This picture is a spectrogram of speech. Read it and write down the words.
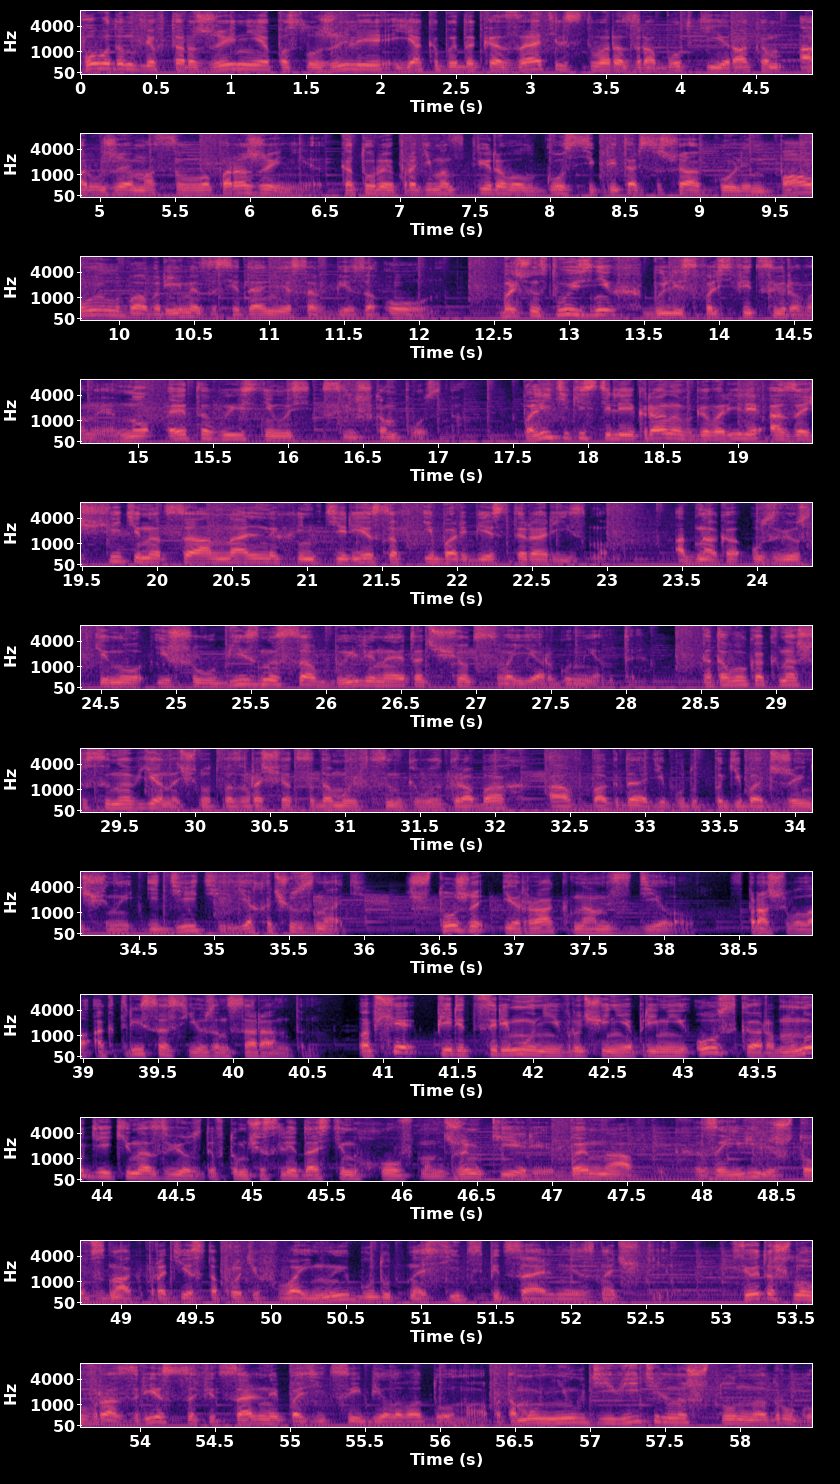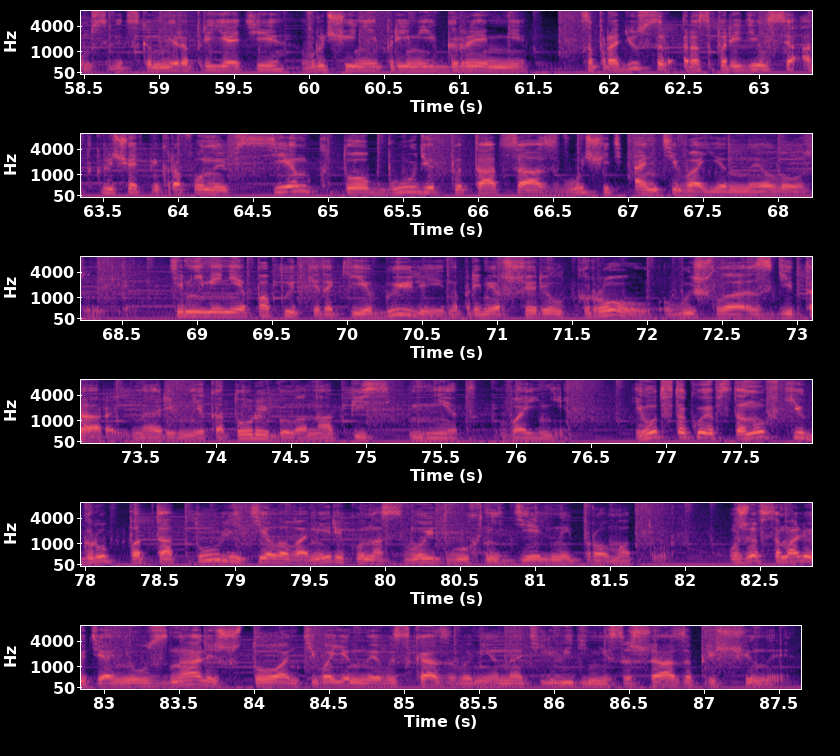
Поводом для вторжения послужили якобы доказательства разработки Ираком оружия массового поражения, которое продемонстрировал госсекретарь США Колин Пауэлл во время заседания Совбеза ООН. Большинство из них были сфальсифицированы, но это выяснилось слишком поздно. Политики с телеэкранов говорили о защите национальных интересов и борьбе с терроризмом. Однако у звезд кино и шоу-бизнеса были на этот счет свои аргументы. До того, как наши сыновья начнут возвращаться домой в цинковых гробах, а в Багдаде будут погибать женщины и дети, я хочу знать, что же Ирак нам сделал? спрашивала актриса Сьюзан Сарандон. Вообще, перед церемонией вручения премии «Оскар» многие кинозвезды, в том числе Дастин Хоффман, Джим Керри, Бен Аффлек, заявили, что в знак протеста против войны будут носить специальные значки. Все это шло в разрез с официальной позицией Белого дома, а потому неудивительно, что на другом светском мероприятии, вручении премии Грэмми, сопродюсер распорядился отключать микрофоны всем, кто будет пытаться озвучить антивоенные лозунги. Тем не менее, попытки такие были, например, Шерил Кроу вышла с гитарой, на ремне которой была надпись «Нет войне». И вот в такой обстановке группа «Тату» летела в Америку на свой двухнедельный промо-тур. Уже в самолете они узнали, что антивоенные высказывания на телевидении США запрещены.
